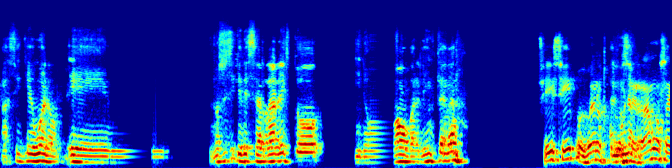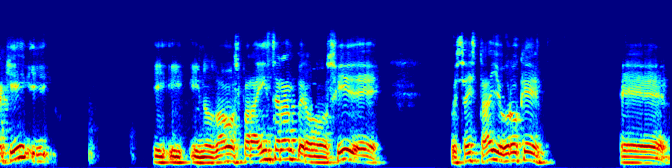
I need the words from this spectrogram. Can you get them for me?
Así que bueno, eh, no sé si querés cerrar esto y nos vamos para el Instagram. Sí, sí, pues bueno, lo cerramos aquí y, y, nos vamos para Instagram, pero sí, eh, pues ahí está, yo creo que eh,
